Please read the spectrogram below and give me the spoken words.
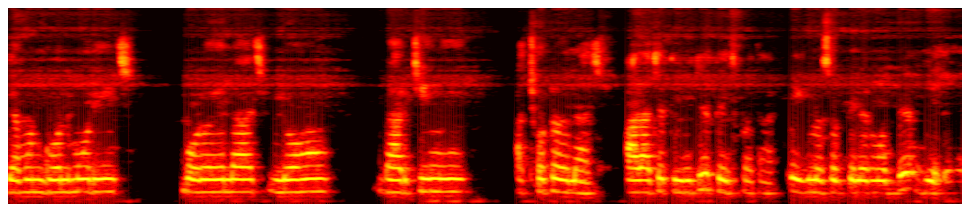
যেমন গোলমরিচ, বড় এলাচ, লং, দারচিনি আর ছোট এলাচ। আর আছে তিনটে তেজপাতা। এইগুলো সব তেলের মধ্যে দিয়ে দেবো।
